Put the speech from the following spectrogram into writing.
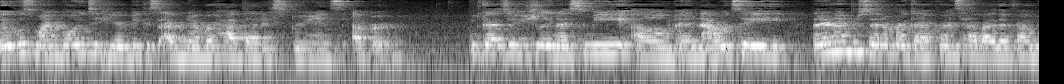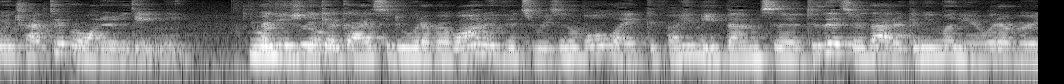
it was mind blowing to hear because I've never had that experience ever. Guys are usually nice to me, um, and I would say 99% of my guy friends have either found me attractive or wanted to date me. I usually get guys to do whatever I want if it's reasonable. Like if I need them to do this or that or give me money or whatever,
